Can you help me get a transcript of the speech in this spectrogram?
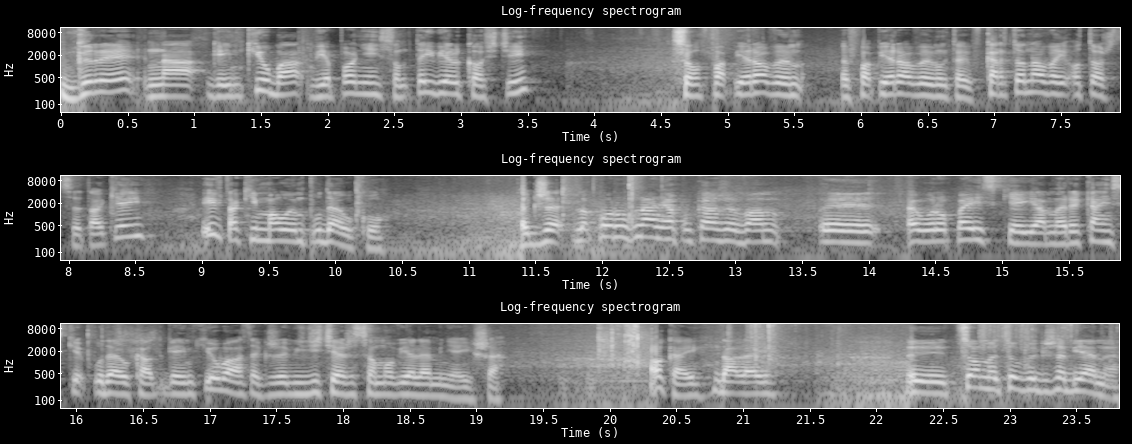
gry na GameCube'a w Japonii są tej wielkości, są w papierowym, w papierowym, tak, w kartonowej otoczce takiej i w takim małym pudełku. Także dla porównania pokażę Wam y, europejskie i amerykańskie pudełka od GameCube'a, także widzicie, że są o wiele mniejsze. Ok, dalej. Y, Co my tu wygrzebiemy?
